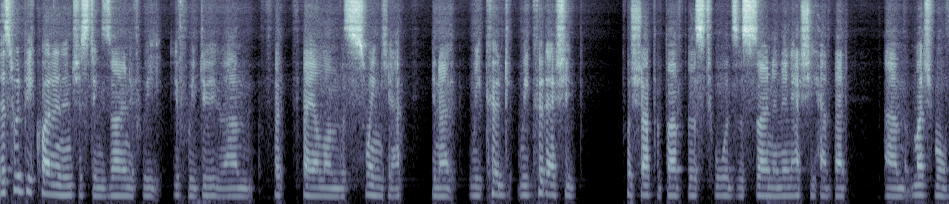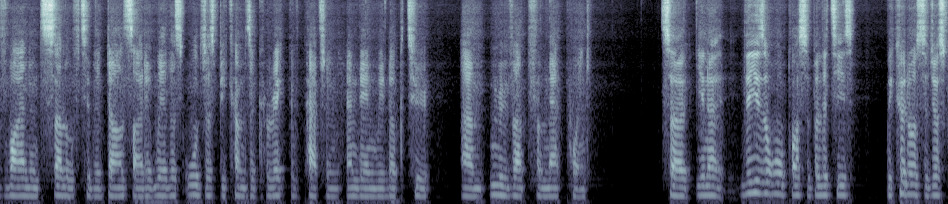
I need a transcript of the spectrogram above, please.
this would be quite an interesting zone if we if we do um, fail on the swing here. You know we could we could actually push up above this towards this zone and then actually have that um, much more violent sell-off to the downside where this all just becomes a corrective pattern and then we look to um, move up from that point. So, you know, these are all possibilities. We could also just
